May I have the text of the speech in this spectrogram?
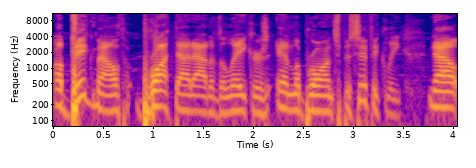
A big mouth brought that out of the Lakers and LeBron specifically. Now,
